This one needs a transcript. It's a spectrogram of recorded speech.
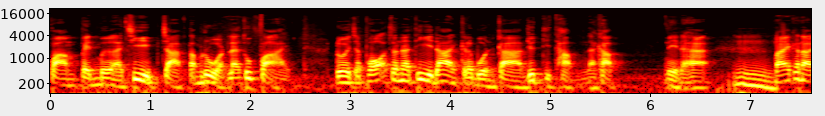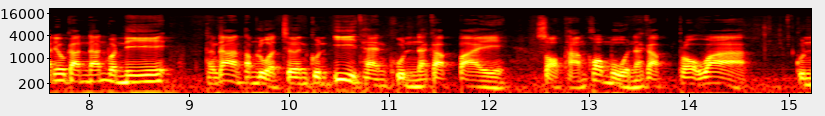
ความเป็นมืออาชีพจากตำรวจและทุกฝ่าย โดยเฉพาะเจ้าหน้าที่ด้านกระบวนการยุติธรรมนะครับนี่นะฮะอืมในขณะเดียวกันนั้นวันนี้ทางด้านตำรวจเชิญคุณอี้แทนคุณนะครับไปสอบถามข้อมูลนะครับ เพราะว่าคุณ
